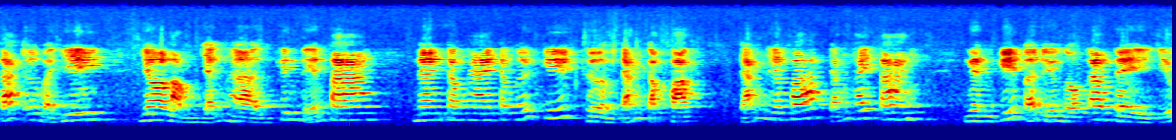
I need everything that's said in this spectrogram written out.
tác ưu bà di. Do lòng giận hờn kinh điển ta, nên trong hai trong ước kiếp thường chẳng gặp phật, chẳng nghe pháp, chẳng thấy tăng. Nghìn kiếp ở địa ngục ao tỳ, chịu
